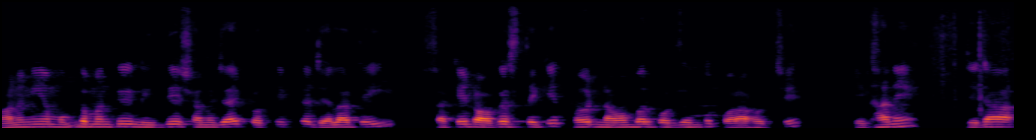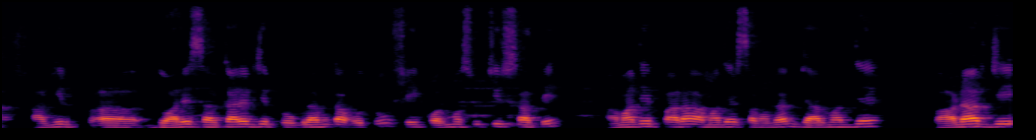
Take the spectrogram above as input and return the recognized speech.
মাননীয় মুখ্যমন্ত্রীর নির্দেশ অনুযায়ী প্রত্যেকটা জেলাতেই সেকেন্ড অগস্ট থেকে থার্ড নভেম্বর পর্যন্ত করা হচ্ছে। এখানে যেটা আগের দুয়ারে সরকারের যে প্রোগ্রামটা হতো, সেই কর্মসূচির সাথে আমাদের পাড়া আমাদের সমাধান, যার মধ্যে পাড়ার যে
